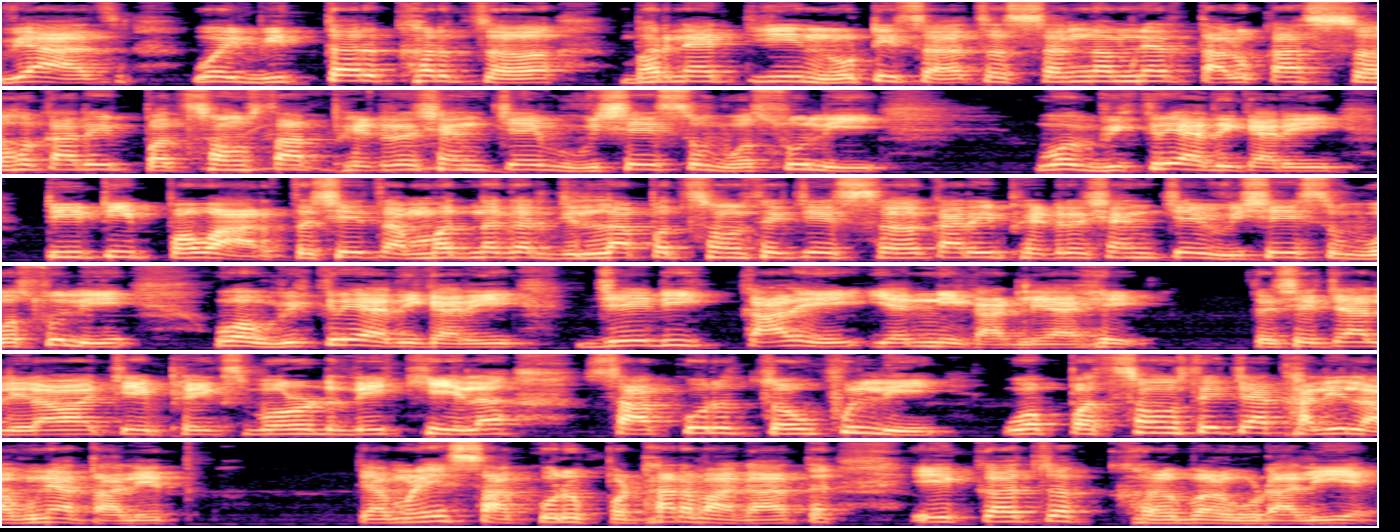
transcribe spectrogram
व्याज व इतर खर्च भरण्याची नोटीसच संगमनेर तालुका सहकारी पतसंस्था फेडरेशनचे विशेष वसुली व विक्री अधिकारी टी टी पवार तसेच अहमदनगर जिल्हा पतसंस्थेचे सहकारी फेडरेशनचे विशेष वसुली व विक्री अधिकारी जे डी काळे यांनी काढले आहे. तसेच या लिलावाचे फ्लेक्स बोर्ड देखील साकूर चौफुल्ली व पतसंस्थेच्या खाली लावण्यात आलेत. त्यामुळे साकूर पठार भागात एकच खळबळ उडाली आहे.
